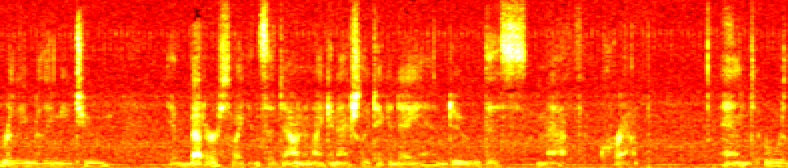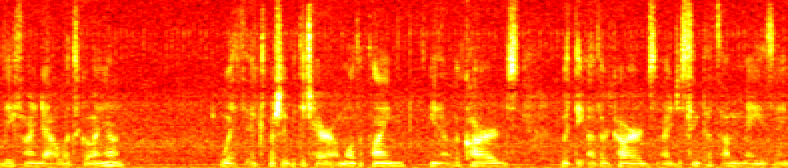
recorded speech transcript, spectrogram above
really, really need to get better so I can sit down and I can actually take a day and do this math crap and really find out what's going on with especially with the tarot multiplying you know the cards with the other cards. I just think that's amazing.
